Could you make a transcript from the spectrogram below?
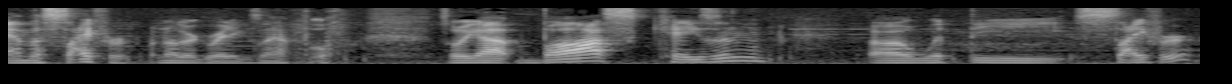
and the Cypher, another great example. So we got Boss Kazan uh, with the Cypher.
